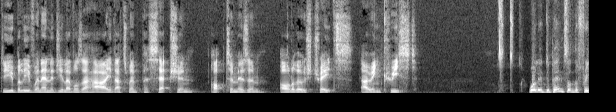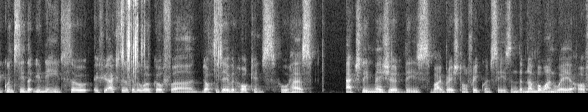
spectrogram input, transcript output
Do you believe when energy levels are high, that's when perception, optimism, all of those traits are increased? Well, it depends on the frequency that you need. So, if you actually look at the work of uh, Dr. David Hawkins, who has actually measured these vibrational frequencies, and the number one way of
